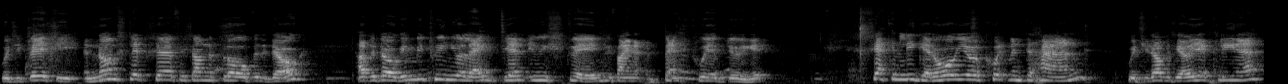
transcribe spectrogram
which is basically a non-slip surface on the floor for the dog, have the dog in between your legs, gently restrained. We find that the best way of doing it. Secondly, get all your equipment to hand, which is obviously oh your ear cleaner,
